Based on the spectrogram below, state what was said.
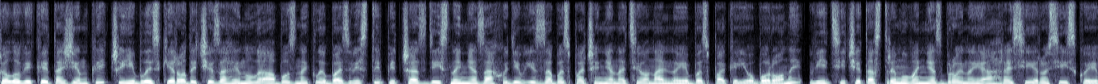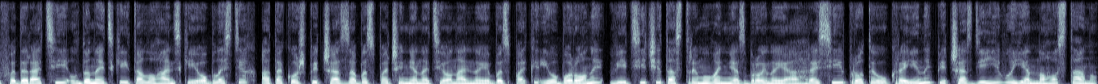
Чоловіки та жінки, чиї близькі родичі загинули або зникли безвісти під час здійснення заходів із забезпечення національної безпеки і оборони, відсічі та стримування збройної агресії Російської Федерації в Донецькій та Луганській областях, а також під час забезпечення національної безпеки і оборони, відсічі та стримування збройної агресії проти України під час дії воєнного стану.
